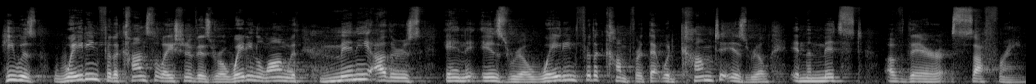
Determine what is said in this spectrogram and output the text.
he was waiting for the consolation of Israel, waiting along with many others in Israel, waiting for the comfort that would come to Israel in the midst of their suffering.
